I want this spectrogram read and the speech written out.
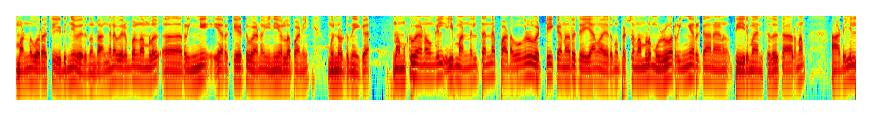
മണ്ണ് കുറച്ച് ഇടിഞ്ഞ് വരുന്നുണ്ട്. അങ്ങനെ വരുമ്പോൾ നമ്മൾ റിങ് ഇറക്കിയിട്ട് വേണം ഇനിയുള്ള പണി മുന്നോട്ട് നീക്കാൻ. നമുക്ക് വേണമെങ്കിൽ ഈ മണ്ണിൽ തന്നെ പടവുകൾ വെട്ടി കിണർ ചെയ്യാമായിരുന്നു. പക്ഷെ നമ്മൾ മുഴുവൻ റിങ് ഇറക്കാനാണ് തീരുമാനിച്ചത്. കാരണം അടിയിൽ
